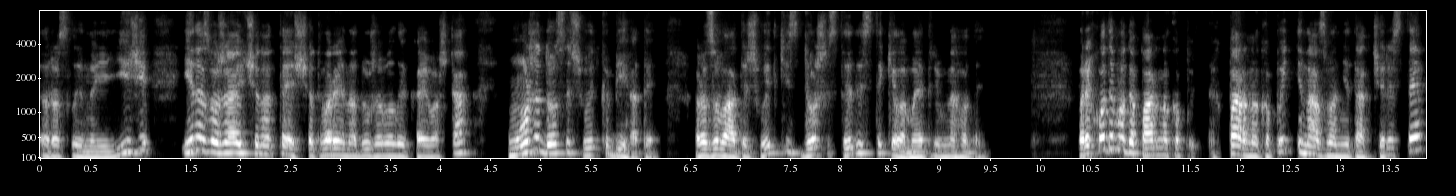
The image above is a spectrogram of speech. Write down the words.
рослинної їжі, і незважаючи на те, що тварина дуже велика і важка, може досить швидко бігати, розвивати швидкість до 60 км на годину. Переходимо до парнокопитних. Парнокопитні названі так через те,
